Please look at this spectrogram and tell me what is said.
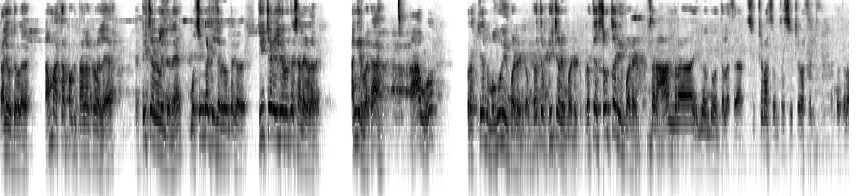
ಖಾಲಿ ಉದ್ಯೋಗಗಳಿವೆ. ನಮ್ಮ ಅಕ್ಕಪಕ್ಕ ತಾಲೂಕುಗಳಲ್ಲಿ ಟೀಚರ್ಗಳಿಂದನೇ ಸಿಂಗಲ್ ಟೀಚರ್ ಅಂತ ಟೀಚರ್ ಇಲ್ಲದಿರುವಂಥ ಶಾಲೆಗಳವೆ. ಹಂಗಿರ್ಬೇಕಾ? ನಾವು ಪ್ರತಿಯೊಂದು ಮಗುನೂ ಇಂಪಾರ್ಟೆಂಟು ಪ್ರತಿಯೊಬ್ಬ ಟೀಚರ್ ಇಂಪಾರ್ಟೆಂಟ್ ಪ್ರತಿಯೊಂದು ಸಂಸ್ಥೆನೂ ಇಂಪಾರ್ಟೆಂಟ್ ಸರ್, ಆಂಧ್ರ ಇನ್ನೊಂದು ಅಂತಲ್ಲ ಸರ್, ಶಿಕ್ಷಣ ಸಂಸ್ಥೆ ಶಿಕ್ಷಣ ಸಂಸ್ಥೆ. ಅಂತಲ್ಲ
